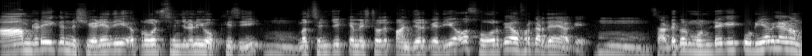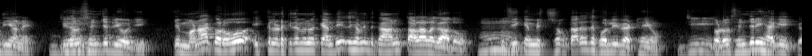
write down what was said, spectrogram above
ਆਮ ਜਿਹੜੇ ਇੱਕ ਨਸ਼ੇੜੀਆਂ ਦੀ ਅਪਰੋਚ ਸਿੰਜ ਲੈਣੀ ਔਖੀ ਸੀ ਮਤਲਬ ਸਿੰਜ ਕੈਮਿਸਟੋ ਤੇ 5 ਰੁਪਏ ਦੀ ਆ ਉਹ 100 ਰੁਪਏ ਆਫਰ ਕਰਦੇ ਨੇ ਆ ਕੇ। ਸਾਡੇ ਕੋਲ ਮੁੰਡੇ ਕੀ ਕੁੜੀਆਂ ਵੀ ਲੈਣ ਆਉਂਦੀਆਂ ਨੇ ਵੀ ਸਾਨੂੰ ਸਿੰਜ ਦਿਓ ਜੀ। ਜੇ ਮਨਾ ਕਰੋ ਇੱਕ ਲੜਕੀ ਤਾਂ ਮੈਨੂੰ ਕਹਿੰਦੀ ਤੁਸੀਂ ਆਪਣੀ ਦੁਕਾਨ ਨੂੰ ਤਾਲਾ ਲਗਾ ਦਿਓ। ਤੁਸੀਂ ਕੈਮਿਸਟ ਸ਼ਾਪ ਕਾਹਦੇ ਤੇ ਖੋਲੀ ਬੈਠੇ ਹੋ? ਜੀ। ਤੁਹਾਡੇ ਸਿੰਜ ਨਹੀਂ ਹੈਗੀ ਇੱਕ।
